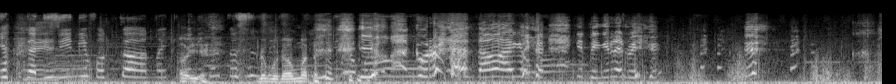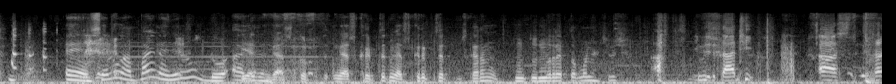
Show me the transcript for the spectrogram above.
Ya, nggak di sini vodka naik. Oh iya, udah bodo amat. Iya, guru udah tahu lagi. Kedengeran. Eh, saya lu ngapain aja lu doa Ya, gitu. nggak scripted, nggak scripted, nggak scripted. Sekarang tuner laptop mana? Sus. Ah, ini dari tadi. Astaga.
